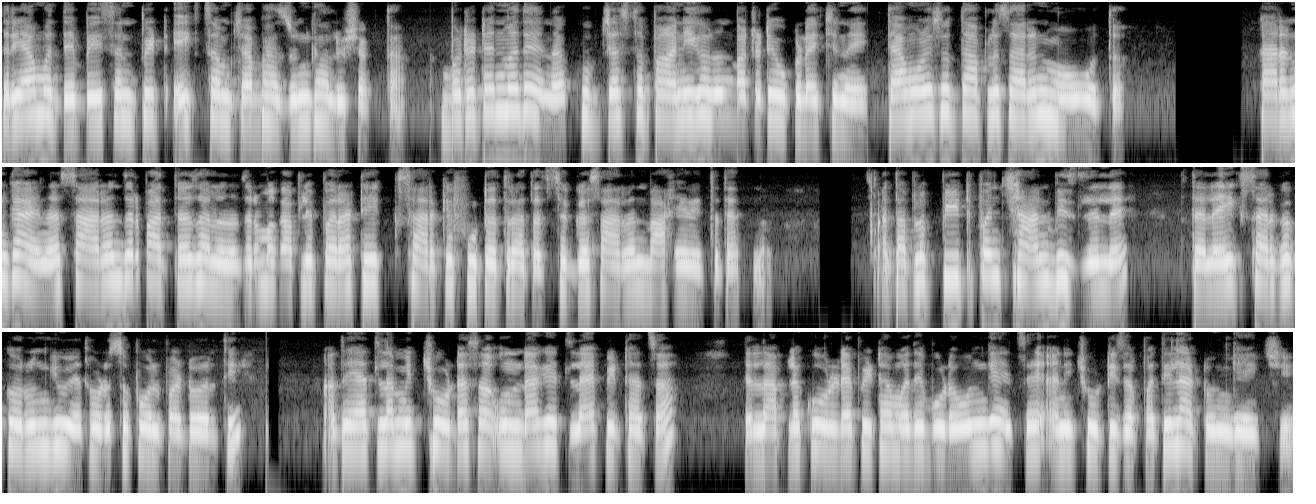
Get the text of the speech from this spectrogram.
तर यामध्ये बेसन पीठ एक चमचा भाजून घालू शकता. बटाट्यांमध्ये ना खूप जास्त पाणी घालून बटाटे उकडायचे नाही. त्यामुळे सुद्धा आपलं सारण मऊ होतं. कारण काय ना सारण जर पातळ झालं ना तर मग आपले पराठे सारखे फुटत राहतात. सगळं सारण बाहेर येतं त्यातनं. आता आपलं पीठ पण छान भिजलेलं आहे. त्याला एकसारखं करून घेऊया थोडंसं पोलपाटवरती. आता यातला मी छोटासा उंडा घेतलाय पिठाचा. त्याला आपल्या कोरड्या पिठामध्ये बुडवून घ्यायचंय आणि छोटी चपाती लाटून घ्यायची.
